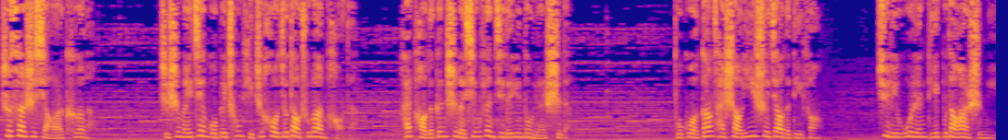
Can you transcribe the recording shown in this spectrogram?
这算是小儿科了。只是没见过被冲体之后就到处乱跑的，还跑得跟吃了兴奋剂的运动员似的。不过刚才邵依依睡觉的地方，距离吴仁迪不到二十米，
